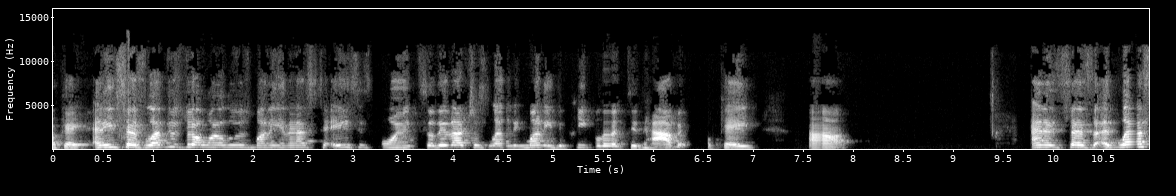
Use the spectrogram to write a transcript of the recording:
okay, and he says lenders don't want to lose money, and that's to Ace's point. So they're not just lending money to people that didn't have it. Okay, uh, and it says unless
